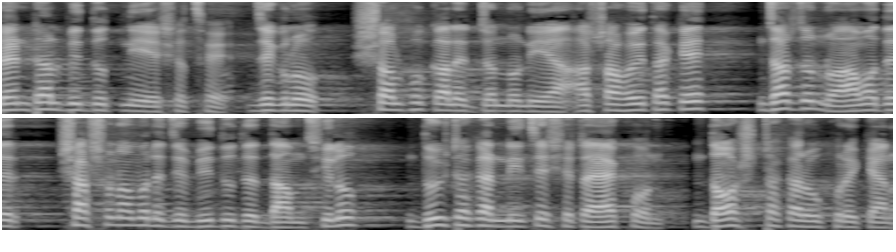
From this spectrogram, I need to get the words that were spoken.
রেন্টাল বিদ্যুৎ নিয়ে এসেছে, যেগুলো স্বল্পকালের জন্য নিয়ে আসা হয়ে থাকে, যার জন্য আমাদের শাসন আমলে যে বিদ্যুতের দাম ছিল, দুই টাকার নিচে সেটা এখন দশ টাকার উপরে কেন?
